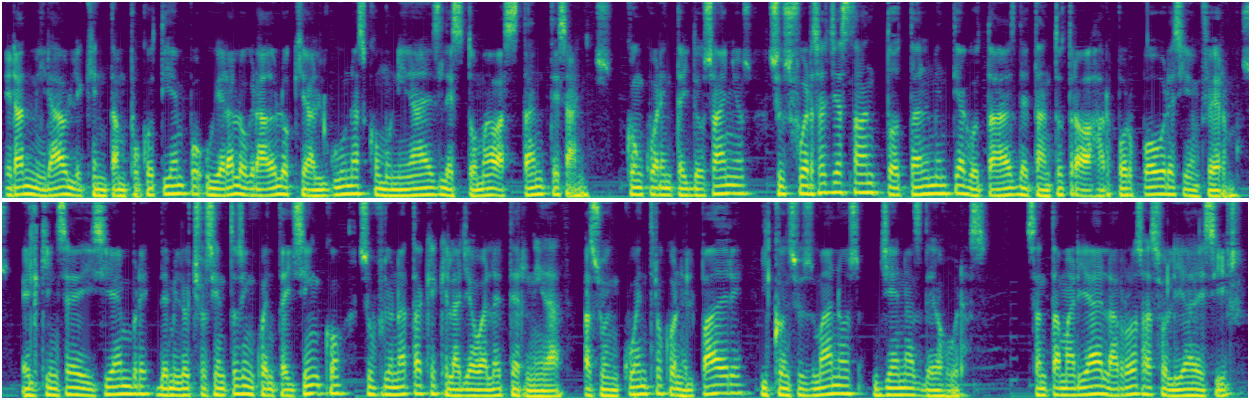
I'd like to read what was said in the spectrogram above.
Era admirable que en tan poco tiempo hubiera logrado lo que a algunas comunidades les toma bastantes años. Con 42 años, sus fuerzas ya estaban totalmente agotadas de tanto trabajar por pobres y enfermos. El 15 de diciembre de 1855 sufrió un ataque que la llevó a la eternidad, a su encuentro con el Padre y con sus manos llenas de obras. Santa María de la Rosa solía decir,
